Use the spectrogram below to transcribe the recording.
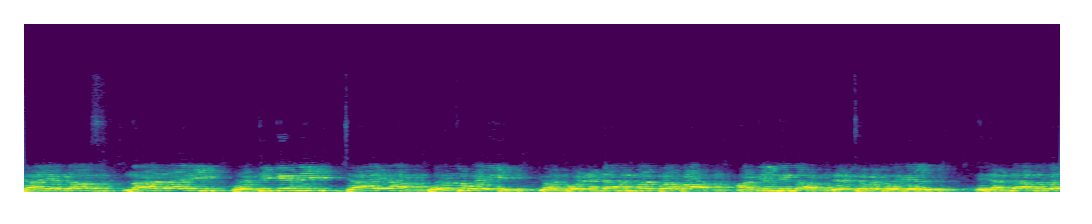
ചായ ഗ്ലാസ് നാലായി പൊട്ടിക്കേറി. ചായ പുറത്തുപോയി. ജോൺ പോൾ രണ്ടാമൻ മാർപ്പാപ്പ അതിൽ നിന്ന് രക്ഷപ്പെട്ടുവെങ്കിൽ രണ്ടാമത്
